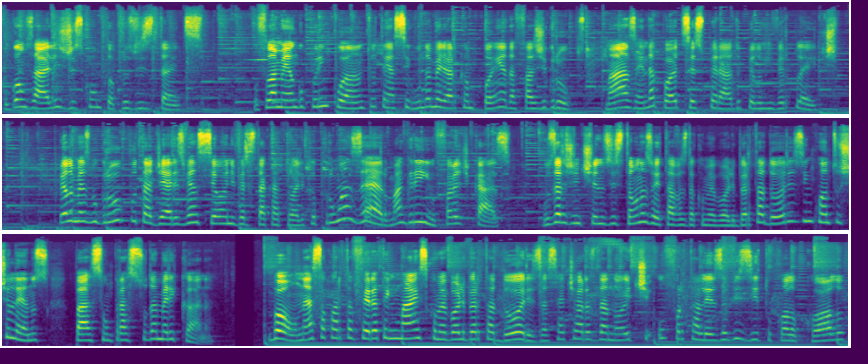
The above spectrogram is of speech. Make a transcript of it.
O Gonzalez descontou para os visitantes. O Flamengo, por enquanto, tem a segunda melhor campanha da fase de grupos, mas ainda pode ser superado pelo River Plate. Pelo mesmo grupo, o Tadieres venceu a Universidade Católica por 1 a 0, magrinho, fora de casa. Os argentinos estão nas oitavas da Comebol Libertadores, enquanto os chilenos passam para a Sul-Americana. Bom, nessa quarta-feira tem mais Comebol Libertadores. Às 7 horas da noite, o Fortaleza visita o Colo-Colo.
